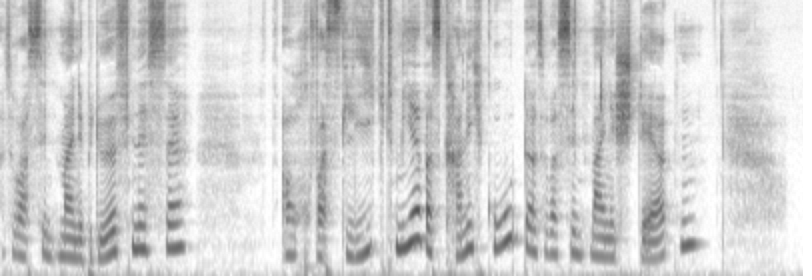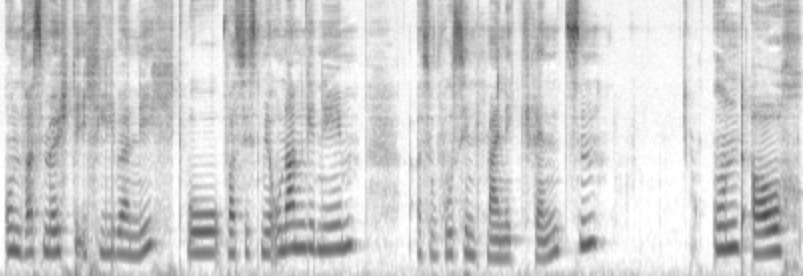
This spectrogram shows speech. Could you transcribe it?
Also was sind meine Bedürfnisse? Auch was liegt mir? Was kann ich gut? Also was sind meine Stärken? Und was möchte ich lieber nicht, wo, was ist mir unangenehm, also wo sind meine Grenzen? Und auch,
